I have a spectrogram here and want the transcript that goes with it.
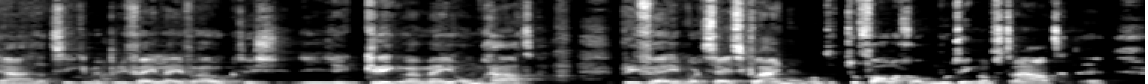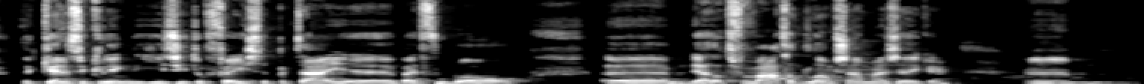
ja, dat zie ik in mijn privéleven ook. Dus die kring waarmee je omgaat, privé, wordt steeds kleiner. Want de toevallige ontmoeting op straat, de, de kennissenkring die je ziet op feesten, partijen, bij het voetbal, uh, ja, dat verwatert langzaam maar zeker. Um,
